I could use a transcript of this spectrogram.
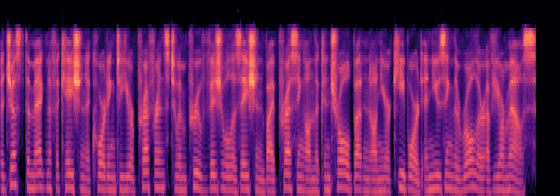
Adjust the magnification according to your preference to improve visualization by pressing on the control button on your keyboard and using the roller of your mouse.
